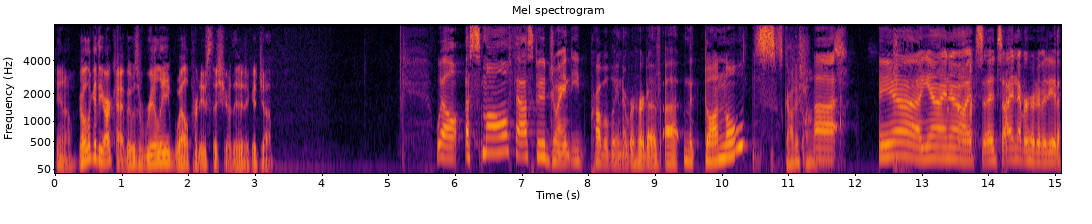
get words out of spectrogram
you know, go look at the archive. It was really well produced this year. They did a good job. Well, a small fast food joint you'd probably never heard of, uh, McDonald's. Scottish. Uh, yeah, yeah, I know. It's it's. I never heard of it either.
